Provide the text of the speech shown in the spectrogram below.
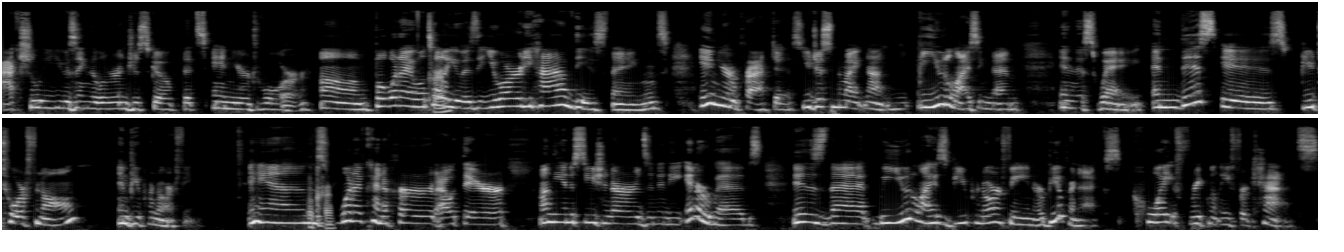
actually using the laryngoscope that's in your drawer. Um, but what I will tell Okay. you is that you already have these things in your practice. You just might not be utilizing them in this way. And this is butorphanol and buprenorphine. And Okay. what I've kind of heard out there on the anesthesia nerds and in the interwebs is that we utilize buprenorphine or buprenex quite frequently for cats.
